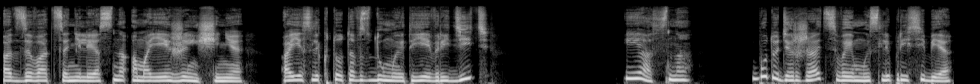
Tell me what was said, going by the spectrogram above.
отзываться нелестно о моей женщине, а если кто-то вздумает ей вредить...» «Ясно. Буду держать свои мысли при себе.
